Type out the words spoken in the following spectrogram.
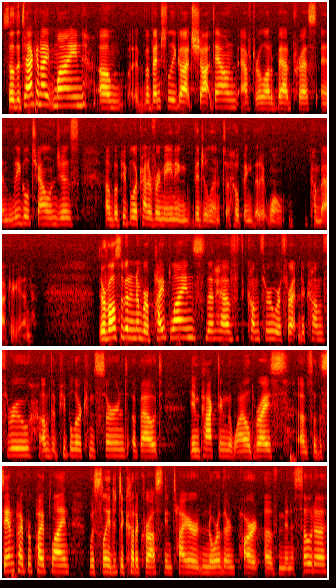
So the taconite mine um, eventually got shot down after a lot of bad press and legal challenges, um, but people are kind of remaining vigilant, to hoping that it won't come back again. There have also been a number of pipelines that have come through or threatened to come through um, that people are concerned about impacting the wild rice. Um, so the Sandpiper pipeline was slated to cut across the entire northern part of Minnesota.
